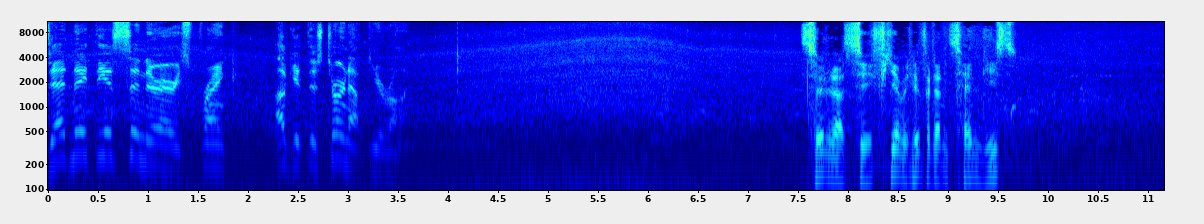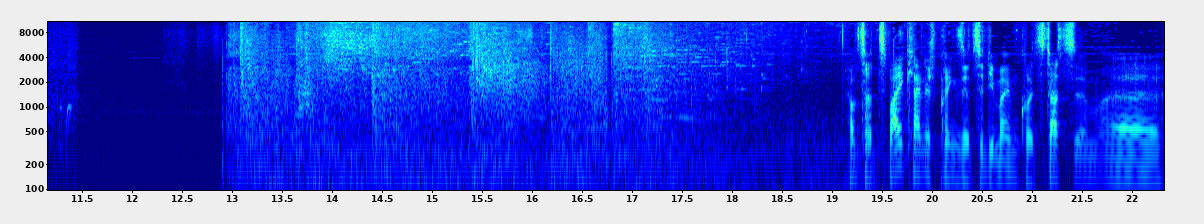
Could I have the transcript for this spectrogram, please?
Detonate the incendiaries, Frank. I'll get this turnout gear on. Zünde das C4 mit Hilfe deines Handys. Hauptsache zwei kleine Springsitze, die mal eben kurz das ähm, äh,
